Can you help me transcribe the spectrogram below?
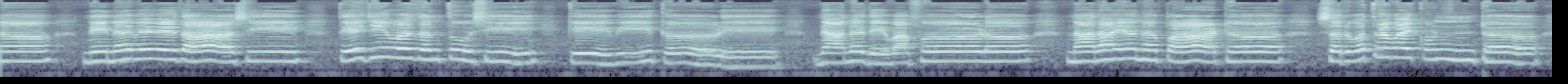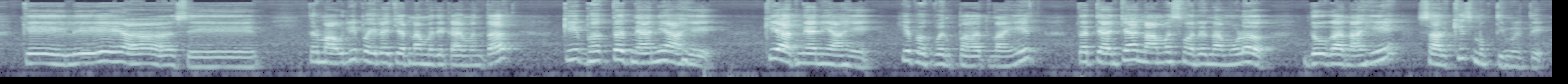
नेनवे वेदासी ते जीव जंतुषी केवी कळे. ज्ञानदेवा फळ नारायण पाठ सर्वत्र वैकुंठ केले आसे तर माऊली पहिल्या चरणामध्ये काय म्हणतात? की भक्त ज्ञानी आहे की अज्ञानी आहे? हे भगवंत पाहत नाहीत. तर त्यांच्या नामस्मरणामुळं दोघांनाही सारखीच मुक्ती मिळते.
